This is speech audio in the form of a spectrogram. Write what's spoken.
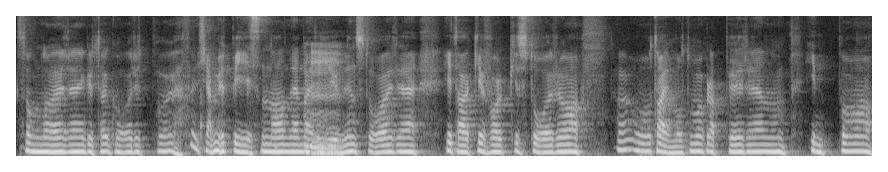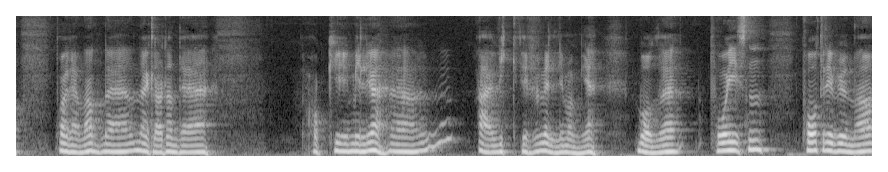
som når gutta går ut på, kommer ut på isen, og det bare mm. jubelen står eh, i taket. Folk står og, og, tar imot dem og klapper inn på, på arenaen. Det, det, er klart at det hockeymiljøet er viktig for veldig mange. Både på isen, på tribuna,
